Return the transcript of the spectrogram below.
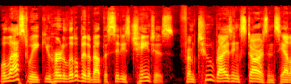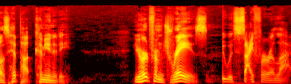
Well, last week you heard a little bit about the city's changes from two rising stars in Seattle's hip hop community. You heard from Dre's, we would cipher a lot,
